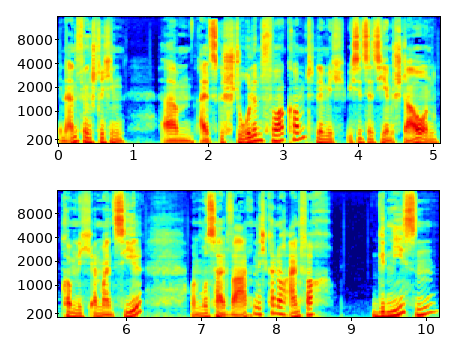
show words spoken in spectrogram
in Anführungsstrichen ähm, als gestohlen vorkommt, nämlich ich sitze jetzt hier im Stau und komme nicht an mein Ziel und muss halt warten. Ich kann doch einfach genießen,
